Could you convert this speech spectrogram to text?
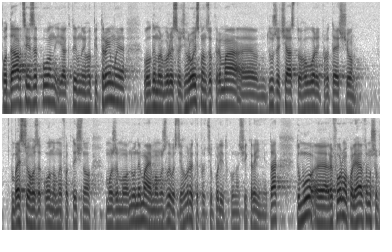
подав цей закон і активно його підтримує. Володимир Борисович Гройсман, зокрема, е, дуже часто говорить про те, що без цього закону ми фактично можемо, ну не маємо можливості говорити про цю політику в нашій країні. Так тому е, реформа полягає в тому, щоб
